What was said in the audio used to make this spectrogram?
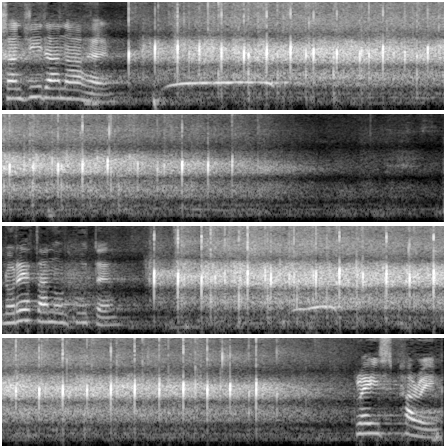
Sanjida Nahel. Loretta Nurkute. Grace Parry.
